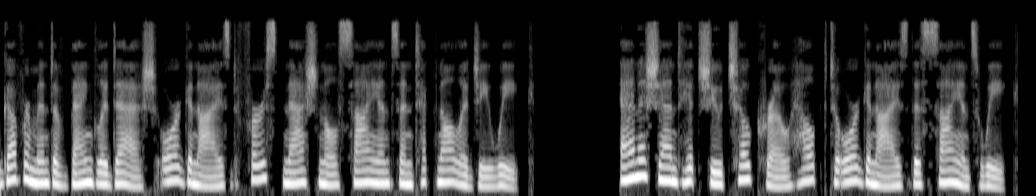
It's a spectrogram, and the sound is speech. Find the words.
Government of Bangladesh organised first National Science and Technology Week. Anushandhitshu Chokro helped to organise this Science Week.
